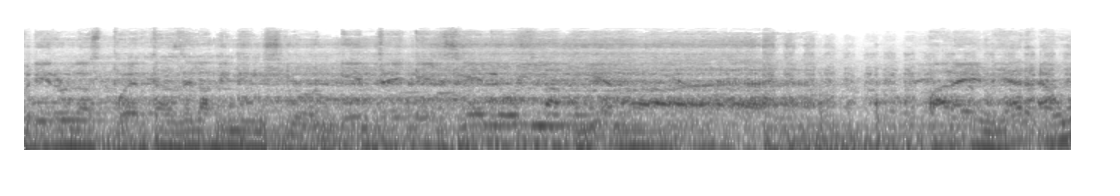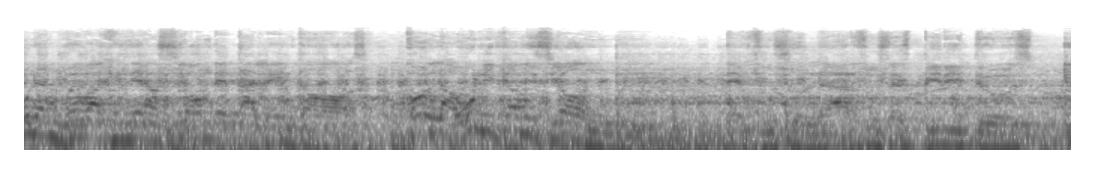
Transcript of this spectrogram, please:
abrieron las puertas de la dimensión entre el cielo y la tierra para enviar a una nueva generación de talentos con la única misión de fusionar sus espíritus y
